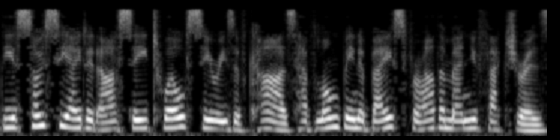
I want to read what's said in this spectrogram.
the associated RC12 series of cars have long been a base for other manufacturers.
